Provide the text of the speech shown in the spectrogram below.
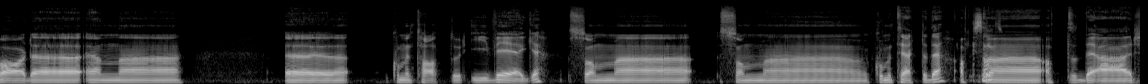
var det en uh, uh, kommentator i VG som som uh, kommenterte det. At, uh, at det er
